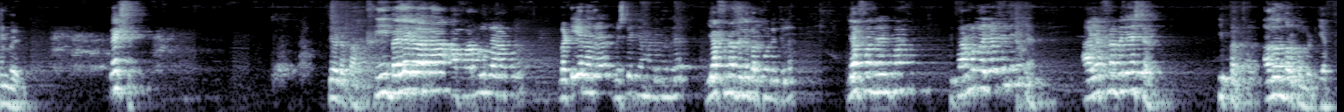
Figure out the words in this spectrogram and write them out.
ಎನ್ ಬೈ ಟು ನೆಕ್ಸ್ಟ್ ಕೇಳಪ್ಪ ಈ ಬೆಲೆಗಳನ್ನ ಆ ಫಾರ್ಮುಲಾದಾಗ ಹಾಕೋದು ಬಟ್ ಏನಂದ್ರೆ ಮಿಸ್ಟೇಕ್ ಏನ್ ಮಾಡಿದ್ರೆ ಎಫ್ನ ಬೆಲೆ ಬರ್ಕೊಂಡಿದ್ದಿಲ್ಲ. ಎಫ್ ಅಂದ್ರೆ ಏನಪ್ಪ? ಈ ಫಾರ್ಮುಲಾ ಎಫ್ ಆ ಎಫ್ನ ಬೆಲೆ ಎಷ್ಟು? ಇಪ್ಪತ್ತು. ಅದೊಂದು ಬರ್ಕೊಂಡ್ಬಿಟ್ಟು ಎಫ್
